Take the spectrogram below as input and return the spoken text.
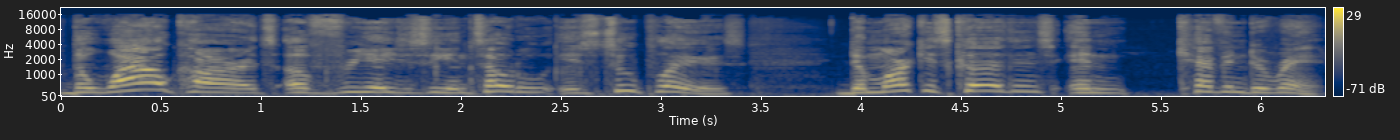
The wild cards of free agency in total is two players, DeMarcus Cousins and Kevin Durant.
